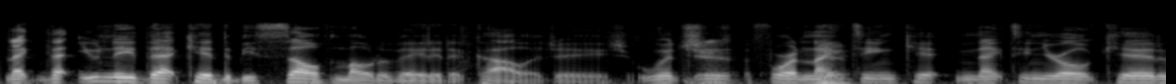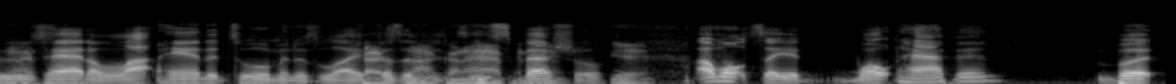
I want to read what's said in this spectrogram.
like that, you need that kid to be self motivated at college age, which is for a 19 kid, 19 year old kid who's That's- had a lot handed to him in his life because he's happen, special. man. Yeah. I won't say it won't happen, but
